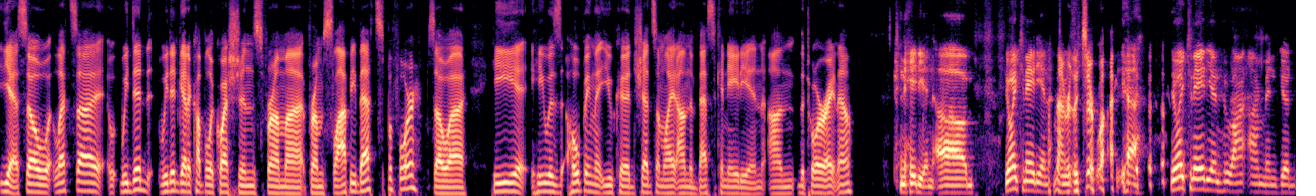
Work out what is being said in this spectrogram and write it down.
yeah, so let's uh we did we did get a couple of questions from uh from sloppy bets before. So uh he he was hoping that you could shed some light on the best Canadian on the tour right now. Canadian. Um, the only Canadian. I'm not really sure why. yeah, the only Canadian who I, am in good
